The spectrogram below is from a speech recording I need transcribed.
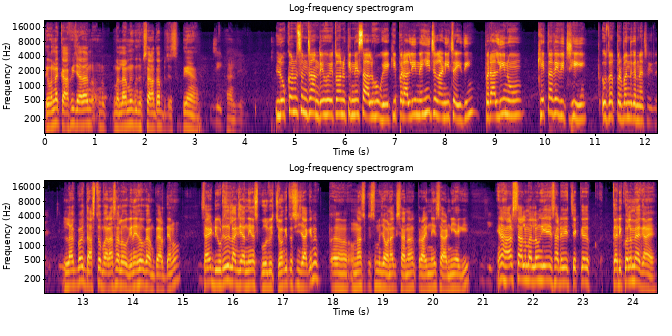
ਤੇ ਉਹਨਾਂ ਕਾਫੀ ਜ਼ਿਆਦਾ ਨੁ- ਮਤਲਬ ਉਹਨੂੰ ਨੁਕਸਾਨ ਤੋਂ ਬਚ ਸਕਦੇ ਹਾਂ। ਜੀ। ਹਾਂਜੀ। ਲੋਕਾਂ ਨੂੰ ਸਮਝਾਉਂਦੇ ਹੋਏ ਤੁਹਾਨੂੰ ਕਿੰਨੇ ਸਾਲ ਹੋ ਗਏ ਕਿ ਪਰਾਲੀ ਨਹੀਂ ਜਲਾਣੀ ਚਾਹੀਦੀ? ਪਰਾਲੀ ਨੂੰ ਖੇਤਾਂ ਦੇ ਵਿੱਚ ਹੀ ਉਹਦਾ ਪ੍ਰਬੰਧ ਕਰਨਾ ਚਾਹੀਦਾ ਹੈ। ਲਗਭਗ 10 ਤੋਂ 12 ਸਾਲ ਹੋ ਗਏ ਨੇ ਇਹੋ ਕੰਮ ਕਰਦਿਆਂ ਨੂੰ। ਸਾਡੀ ਡਿਊਟੀਆਂ ਲੱਗ ਜਾਂਦੀਆਂ ਨੇ ਸਕੂਲ ਵਿੱਚੋਂ ਕਿ ਤੁਸੀਂ ਜਾ ਕੇ ਨਾ ਅਹ, ਉਹਨਾਂ ਨੂੰ ਸਮਝਾਉਣਾ ਕਿਸਾਨਾਂ ਨੂੰ ਪਰਾਲੀ ਨਹੀਂ ਸਾੜਨੀ ਹੈਗੀ। ਜੀ। ਇਹਨਾਂ ਹਰ ਸਾਲ ਮਤਲਬ ਕਿ ਇਹ ਸਾਡੇ ਵਿੱਚ ਇੱਕ ਕਰਿਕੂਲਮ ਹੈਗਾ ਹੈ।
